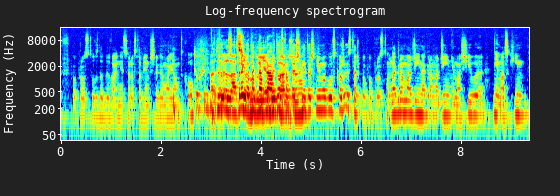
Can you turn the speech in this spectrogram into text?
w po prostu w zdobywanie coraz to większego majątku. Tu chyba te relacje z którego tak naprawdę także- ostatecznie też nie mogą skorzystać, bo po prostu nagromadzili, nagromadzili, nie ma siły, nie ma z kim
